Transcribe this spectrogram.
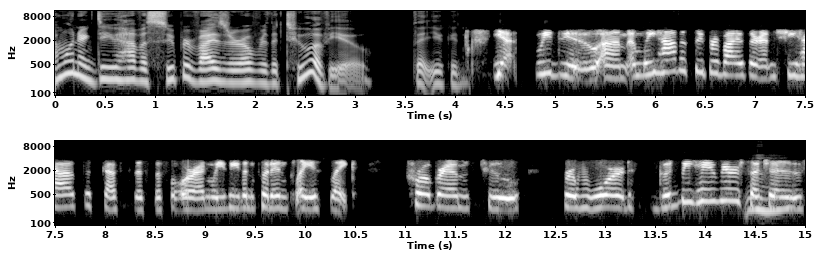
I'm wondering, do you have a supervisor over the two of you that you could? Yes, we do. Um, and we have a supervisor, and she has discussed this before, and we've even put in place like programs to reward good behavior, such Mhm. as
